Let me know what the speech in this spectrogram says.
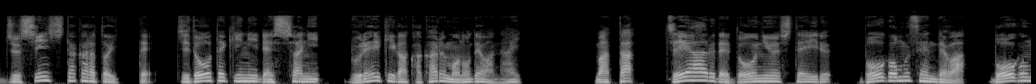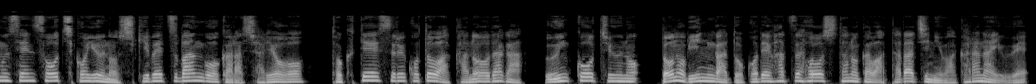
受信したからといって、自動的に列車にブレーキがかかるものではない。また、JR で導入している防護無線では、防護無線装置固有の識別番号から車両を特定することは可能だが、運行中のどの便がどこで発砲したのかは直ちにわからない上、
